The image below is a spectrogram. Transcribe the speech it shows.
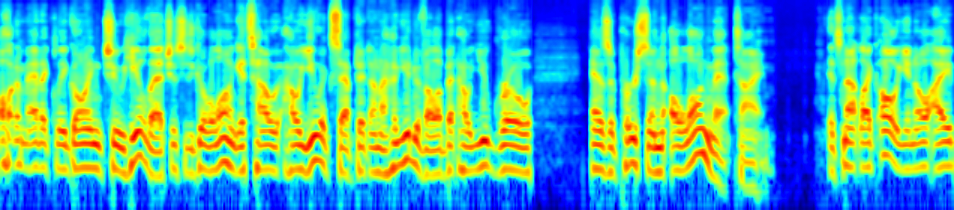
automatically going to heal that just as you go along. It's how how you accept it and how you develop it, how you grow as a person along that time. It's not like, oh, you know, I,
